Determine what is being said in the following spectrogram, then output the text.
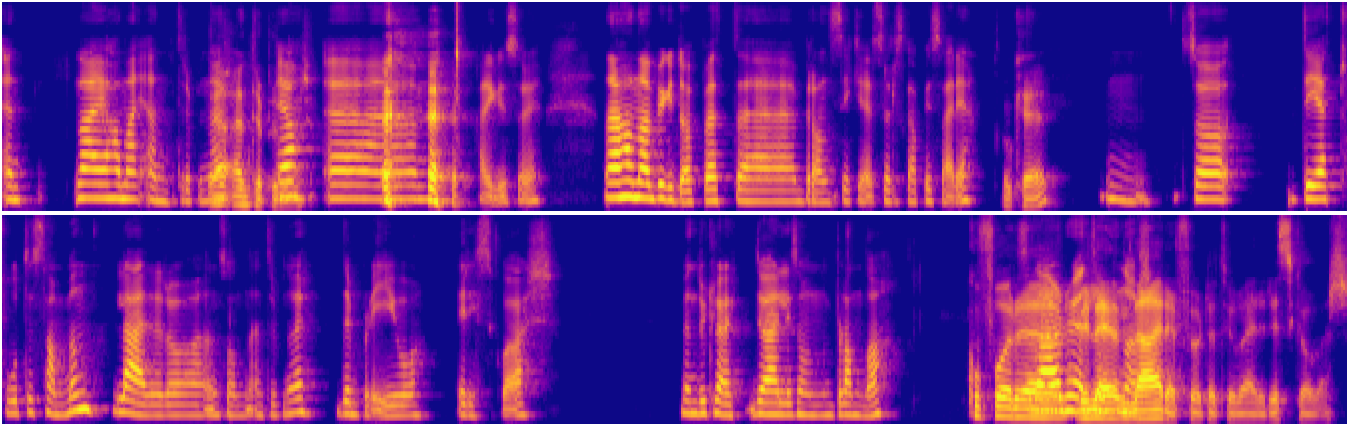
en, Nei, han er entreprenør. Ja, entreprenør. Ja, eh, herregud, sorry. Nei, han har bygd opp et eh, brannsikkerhetsselskap i Sverige. OK. Mm. Så det to til sammen, lærer og en sånn entreprenør, det blir jo risikoavers. Men du, klarer, du er liksom blanda. Hvorfor er eh, ville en lærer ført deg til å være risikoavers?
